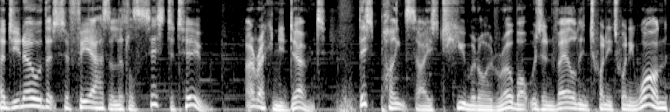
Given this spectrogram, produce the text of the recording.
And you know that Sophia has a little sister too? I reckon you don't. This pint-sized humanoid robot was unveiled in 2021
